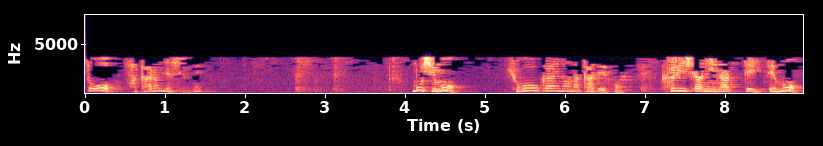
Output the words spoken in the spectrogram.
人を測るんですよね。もしも、教会の中でも、クリスチャになっていても、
